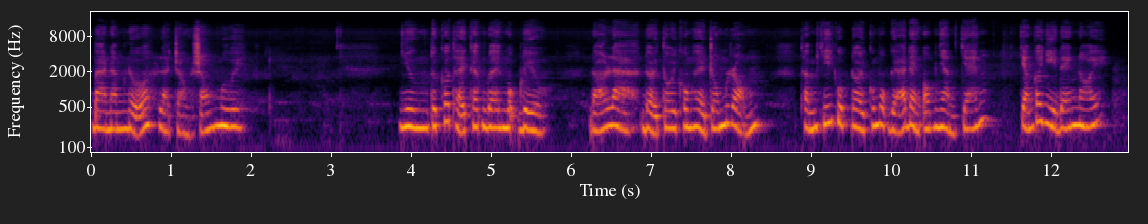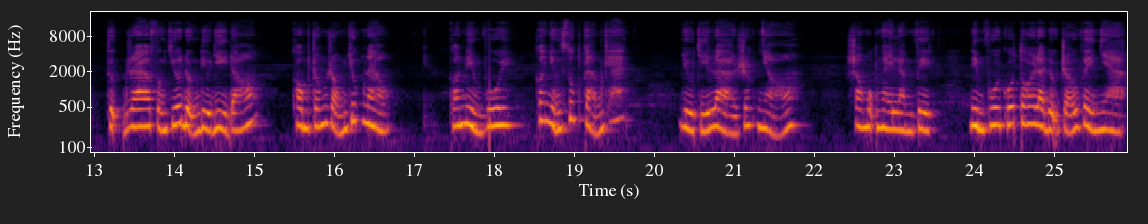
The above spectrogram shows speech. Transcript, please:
ba năm nữa là tròn 60. Nhưng tôi có thể cam đoan một điều, đó là đời tôi không hề trống rỗng. Thậm chí cuộc đời của một gã đàn ông nhàm chán, chẳng có gì đáng nói. Thực ra vẫn chứa đựng điều gì đó, không trống rỗng chút nào. Có niềm vui, có những xúc cảm khác, dù chỉ là rất nhỏ. Sau một ngày làm việc, niềm vui của tôi là được trở về nhà,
